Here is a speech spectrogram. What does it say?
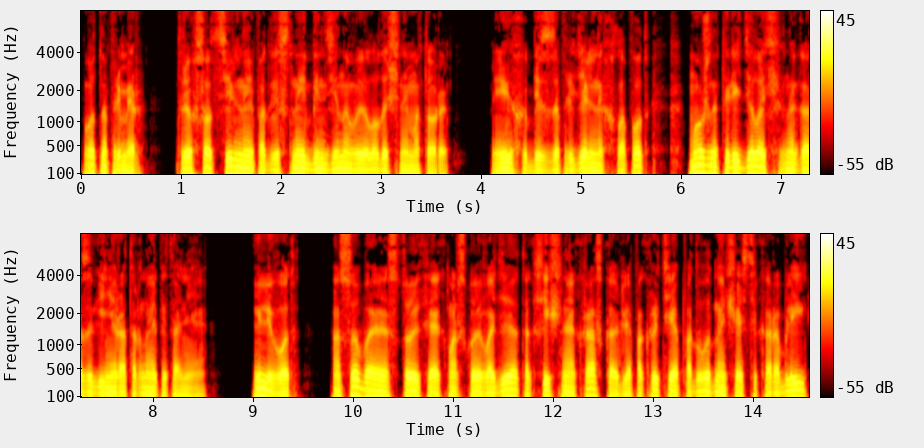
Вот, например, 300-сильные подвесные бензиновые лодочные моторы. Их без запредельных хлопот можно переделать на газогенераторное питание. Или вот, особая стойкая к морской воде токсичная краска для покрытия подводной части кораблей,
